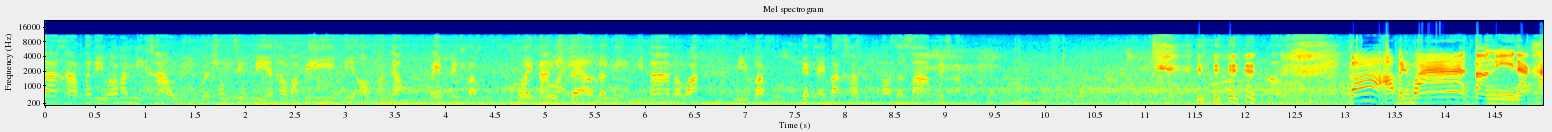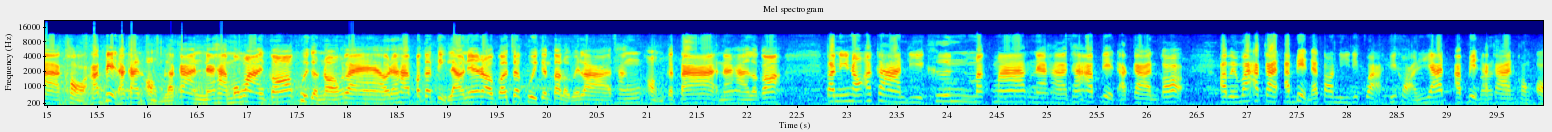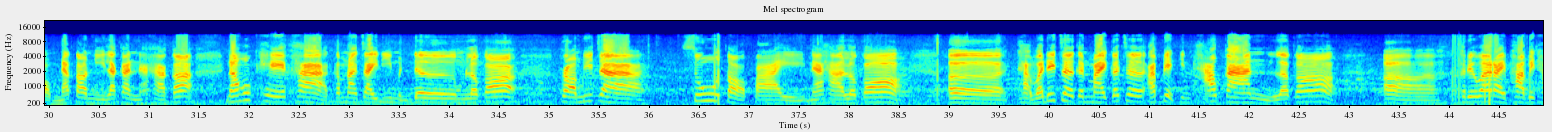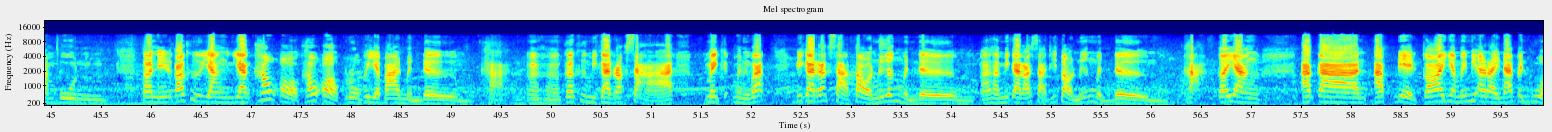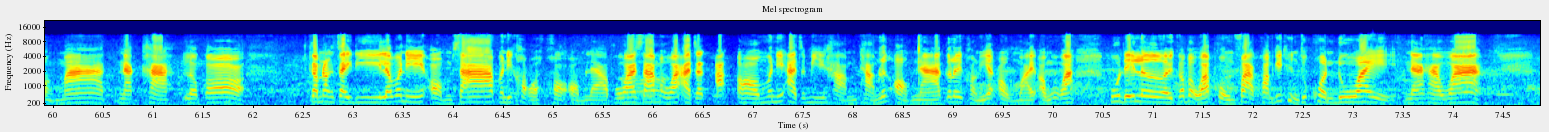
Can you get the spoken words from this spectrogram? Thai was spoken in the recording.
ต้าครับพอดีว่ามันมีข่าวลือเมื่อช่วงสิ้นปีอะครับว่าพี่พี่ออกมากับไปเป็นแบบมวยไทยอีกแล้ว เรื่องนี้พี่ต้าแบบว่ามีแบบยังไงบ้างครับพอจะทราบไหมครับอ่าก็เอาเป็นว่าตอนนี้นะคะ ขออัปเดตอาการอ๋อมละกันนะคะ เมื่อวานก็คุยกับน้องแล้วนะคะ ปกติแล้วเนี่ยเราก็จะคุยกันตลอดเวลาทั้งอ๋อมกับต้านะคะ แล้วก็ตอนนี้น้องอาการดีขึ้นมาก ๆนะคะ ถ้าอัปเดตอาการก็ เอาเป็นว่าอาการอัปเดตณตอนนี้ดีกว่า พี่ขออนุญาตอัปเดตอาการของอ๋อมณตอนนี้และกันนะคะ ก็น้องโอเคค่ะกำลังใจดีเหมือนเดิม แล้วก็พร้อมที่จะสู้ต่อไปนะคะ แล้วก็เอ่อถามว่าได้เจอกันไหมก็เจออัปเดตกินข้าวกัน แล้วก็เอ่อเขาเรียกว่าอะไรพาไปทำบุญ ตอนนี้ก็คือยังยังเข้าออกเข้าออกโรงพยาบาลเหมือนเดิมค่ะอือฮะก็คือมีการรักษาไม่หมายถึงว่ามีการรักษาต่อเนื่องเหมือนเดิมอ่าฮะมีการรักษาที่ต่อเนื่องเหมือนเดิมค่ะ ก็ยังอาการอัปเดตก็ยังไม่มีอะไรน่าเป็นห่วงมากนะคะ แล้วก็กำลังใจดีแล้ววันนี้อ๋อมทราบวันนี้ขอขออ๋อมแล้ว เพราะว่าทราบมาว่าอาจจะอะอ๋อมวันนี้อาจจะมีถามถามเรื่องอ๋อมนะ ก็เลยขออนุญาตอ๋อมไว้อ๋อมบอกว่าพูดได้เลย ก็บอกว่าผมฝากความคิดถึงทุกคนด้วยนะคะว่า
